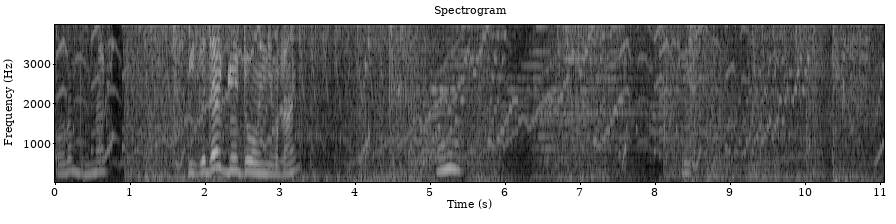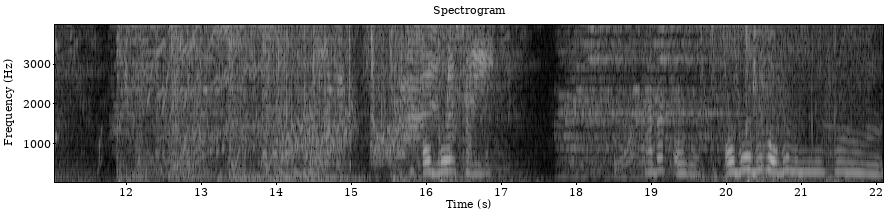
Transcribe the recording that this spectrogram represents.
Oğlum bunlar ne kadar kötü oynuyor lan. O bu sandım. Ha bak o bu. O bu bu bu bu bu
